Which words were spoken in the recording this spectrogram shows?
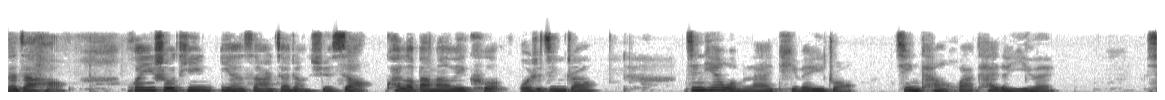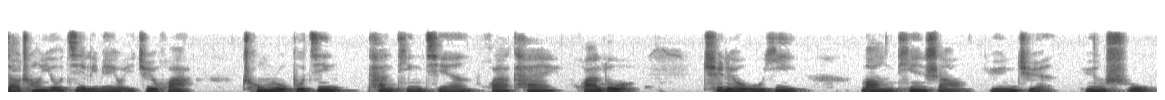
大家好，欢迎收听 ESR 家长学校快乐爸妈微课，我是今朝。今天我们来体味一种静看花开的意味。《小窗幽记》里面有一句话：“宠辱不惊，看庭前花开花落，去留无意，望天上云卷云舒。”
